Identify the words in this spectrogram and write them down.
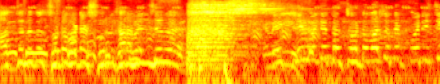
ওর জন্য তো ছোট খাটো শরীর খারাপ হয়ে যাবে। ছোট সাথে করেছি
